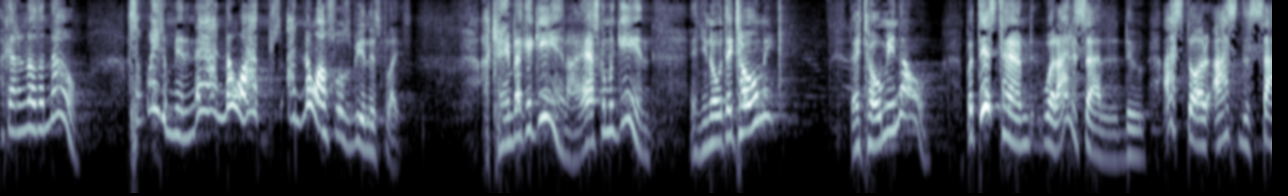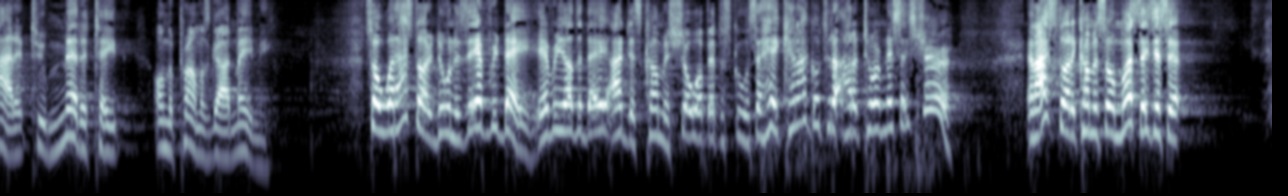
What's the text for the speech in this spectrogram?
I got another no. I said, wait a minute, now I know I, I know I'm supposed to be in this place. I came back again. I asked them again. And you know what they told me? They told me no. But this time, what I decided to do, I started, I decided to meditate on the promise God made me. So what I started doing is every day, every other day, I just come and show up at the school and say, hey, can I go to the auditorium? They say, sure. And I started coming so much, they just said,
